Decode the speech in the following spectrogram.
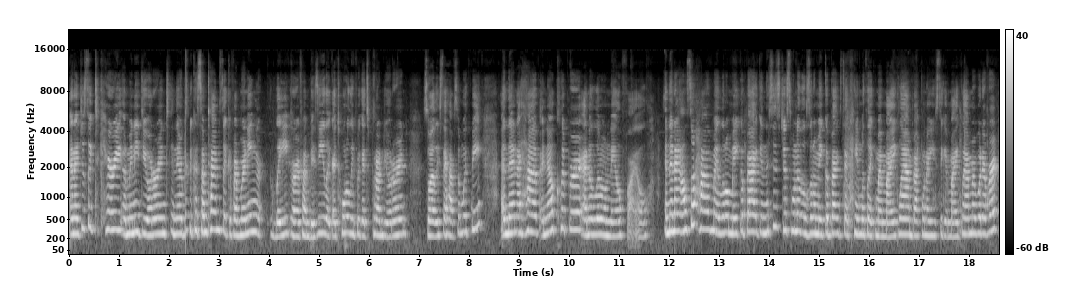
and I just like to carry a mini deodorant in there because sometimes like if I'm running late or if I'm busy like I totally forget to put on deodorant so at least I have some with me. And then I have a nail clipper and a little nail file. And then I also have my little makeup bag and this is just one of those little makeup bags that came with like my My Glam back when I used to get My Glam or whatever.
